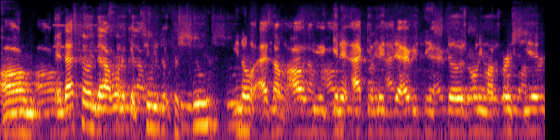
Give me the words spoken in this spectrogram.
Um, and that's something that I want to continue to pursue. You know, as I'm out here getting acclimated to everything. Still, it's only my first year,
